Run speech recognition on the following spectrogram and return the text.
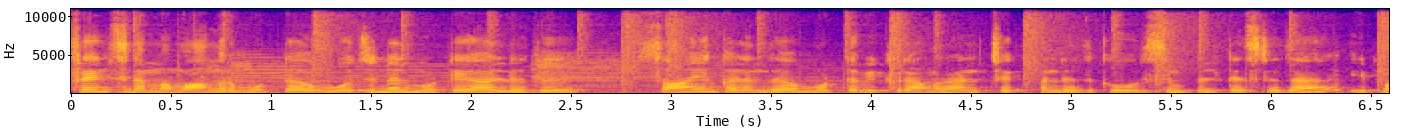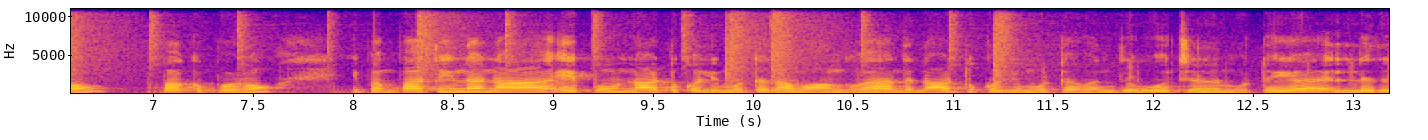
ஃப்ரெண்ட்ஸ் நம்ம வாங்குகிற முட்டை ஒரிஜினல் முட்டையாக அல்லது சாயம் கலந்த முட்டை விற்கிறாங்களான்னு செக் பண்ணுறதுக்கு ஒரு சிம்பிள் டெஸ்ட்டு தான் இப்போ பார்க்க போகிறோம் இப்போ பார்த்தீங்கன்னா நான் எப்போவும் நாட்டுக்கோழி முட்டை தான் வாங்குவேன். அந்த நாட்டுக்கோழி முட்டை வந்து ஒரிஜினல் முட்டையா அல்லது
